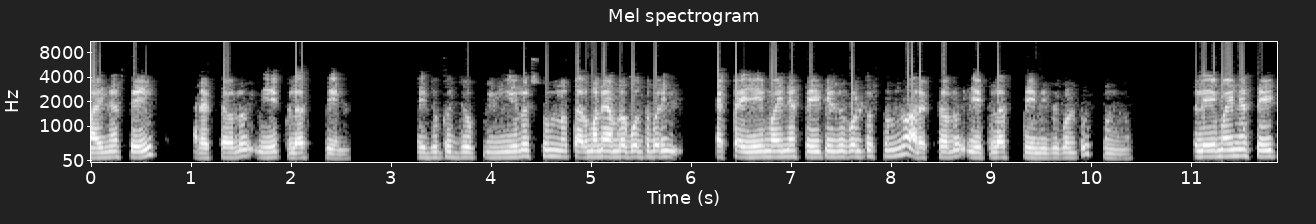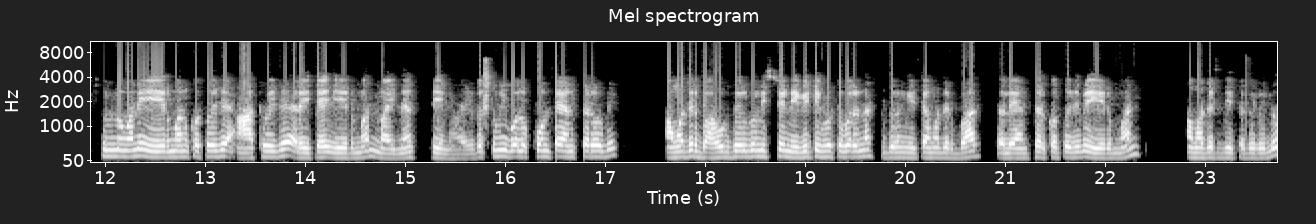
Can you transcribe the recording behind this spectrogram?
মাইনাস এইট আর একটা হলো এ প্লাস টেন এই দুটো যোগ ই হলো শূন্য। তার মানে আমরা বলতে পারি একটা A minus eight is equal to শূন্য আর একটা হলো A plus ten is equal to শূন্য। তাহলে এ মাইনাস এইট শূন্য মানে এ এর মান কত হয়ে যায়? আট হয়ে যায়, আর এইটা এর মান মাইনাস টেন হয়। এবার তুমি বলো কোনটা অ্যান্সার হবে? আমাদের বাহুর দৈর্ঘ্য নিশ্চয়ই নেগেটিভ হতে পারে না, সুতরাং এটা আমাদের বাদ। তাহলে অ্যান্সার কত হয়ে যাবে? এর মান, আমাদের যেটা বেরোলো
